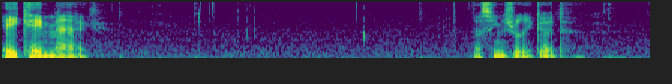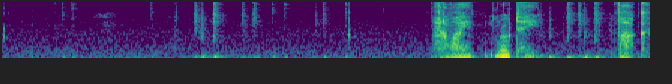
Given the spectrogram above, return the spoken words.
AK Mag. That seems really good. How do I rotate? Fuck.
